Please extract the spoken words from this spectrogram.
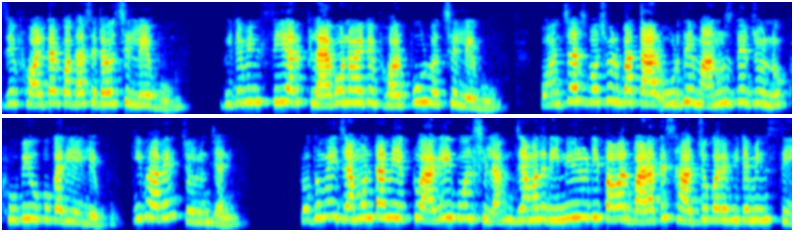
যে ফলটার কথা, সেটা হচ্ছে লেবু। ভিটামিন সি আর ফ্ল্যাভোনয়েডে ভরপুর হচ্ছে লেবু। পঞ্চাশ বছর বা তার ঊর্ধ্বে মানুষদের জন্য খুবই উপকারী এই লেবু। কীভাবে? চলুন জানি। প্রথমেই যেমনটা আমি একটু আগেই বলছিলাম যে আমাদের ইমিউনিটি পাওয়ার বাড়াতে সাহায্য করে ভিটামিন সি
